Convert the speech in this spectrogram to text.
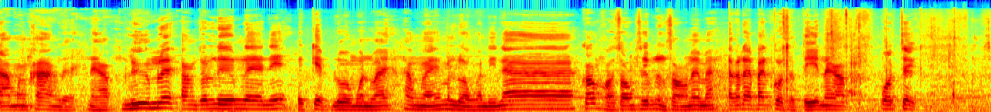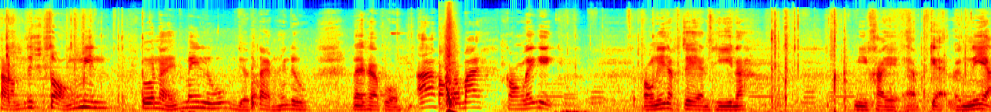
ดำๆข้างๆเลยนะครับ ลืมเลยฟังจนลืมเลยอันนี้เดี๋ยวเก็บรวมกันไว้ทำไงให้มันรวมกันดีนะกล้องขอซองซิปหนึ่งซองได้ไหมแล้วก็ได้แป้นกดสตีทนะครับโปรเจกต์ 32 มิลตัวไหนไม่รู้เดี๋ยวแต่งให้ดูนะครับผม อะกล่องต่อไปกล่องเล็กอีกกล่องนี้จาก JNT นะ มีใครแอบแกะแล้วเนี่ย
